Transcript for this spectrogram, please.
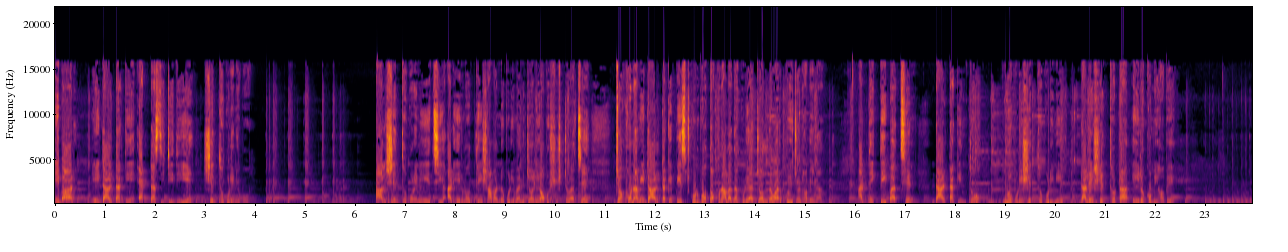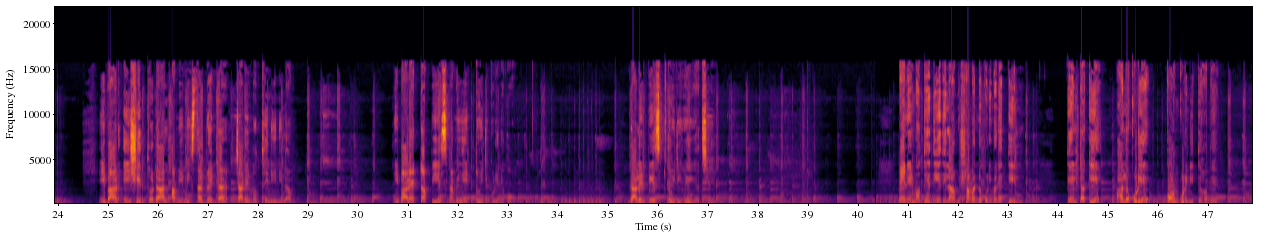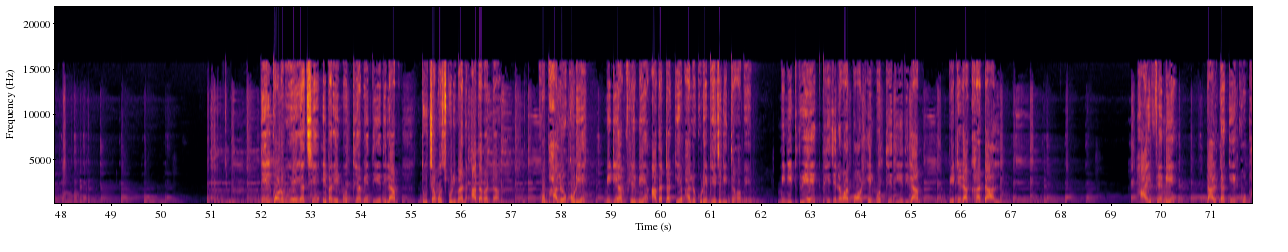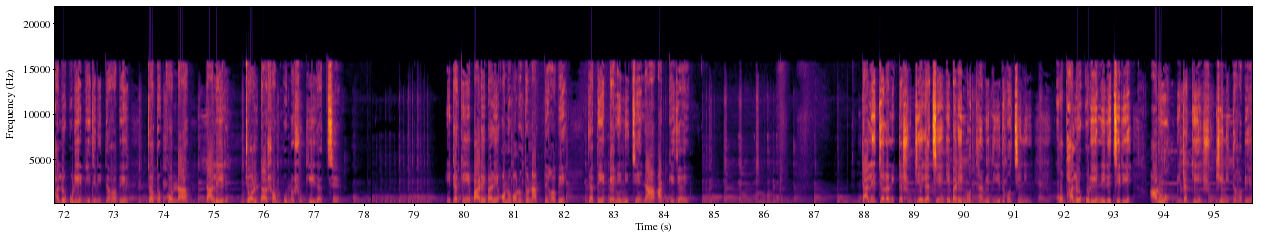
এবার এই ডালটাকে একটা সিটি দিয়ে সেদ্ধ করে নেব। ডাল সেদ্ধ করে নিয়েছি আর এর মধ্যে সামান্য পরিমাণে জলই অবশিষ্ট আছে। যখন আমি ডালটাকে পেস্ট করব, তখন আলাদা করে আর জল দেওয়ার প্রয়োজন হবে না। আর দেখতেই পাচ্ছেন, ডালটা কিন্তু পুরোপুরি সেদ্ধ করিনি, ডালের সেদ্ধটা এই রকমই হবে। এবার এই সেদ্ধ ডাল আমি মিক্সার গ্রাইন্ডার জারের মধ্যে নিয়ে নিলাম। এবার একটা পেস্ট আমি এর তৈরি করে নেব। ডালের পেস্ট তৈরি হয়ে গেছে। প্যানের মধ্যে দিয়ে দিলাম সামান্য পরিমাণে তেল। তেলটাকে ভালো করে গরম করে নিতে হবে। তেল গরম হয়ে গেছে, এবার এর মধ্যে আমি দিয়ে দিলাম দু চামচ পরিমাণ আদা বাটা। খুব ভালো করে মিডিয়াম ফ্লেমে আদাটাকে ভালো করে ভেজে নিতে হবে। মিনিট দুয়েক ভেজে নেওয়ার পর এর মধ্যে দিয়ে দিলাম বেটে রাখা ডাল। হাই ফ্লেমে ডালটাকে খুব ভালো করে ভেজে নিতে হবে, যতক্ষণ না ডালের জলটা সম্পূর্ণ শুকিয়ে যাচ্ছে। এটাকে বারে বারে অনবরত নাড়তে হবে, যাতে প্যানের নিচে না আটকে যায়। ডালের জল অনেকটা শুকিয়ে গেছে, এবার এর মধ্যে আমি দিয়ে দেবো চিনি। খুব ভালো করে নেড়ে চেড়ে আরও এটাকে শুকিয়ে নিতে হবে।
